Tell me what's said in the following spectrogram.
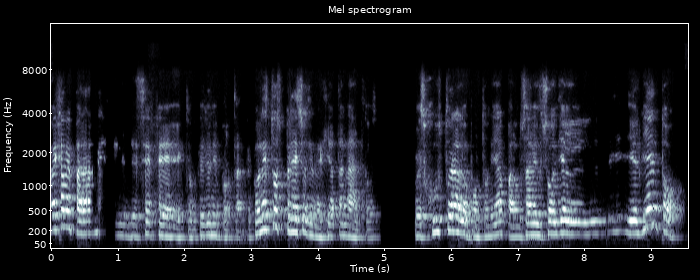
Déjame pararme en el de CFE, Héctor, que es bien importante. Con estos precios de energía tan altos, pues justo era la oportunidad para usar el sol y el, viento,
